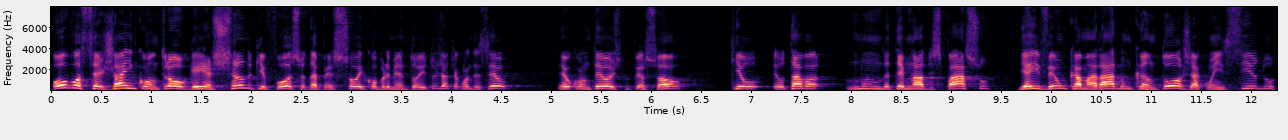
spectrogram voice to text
Ou você já encontrou alguém achando que fosse outra pessoa e cumprimentou, e tu já te aconteceu? Eu contei hoje para o pessoal que eu estava num determinado espaço E aí veio um camarada, um cantor já conhecido,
